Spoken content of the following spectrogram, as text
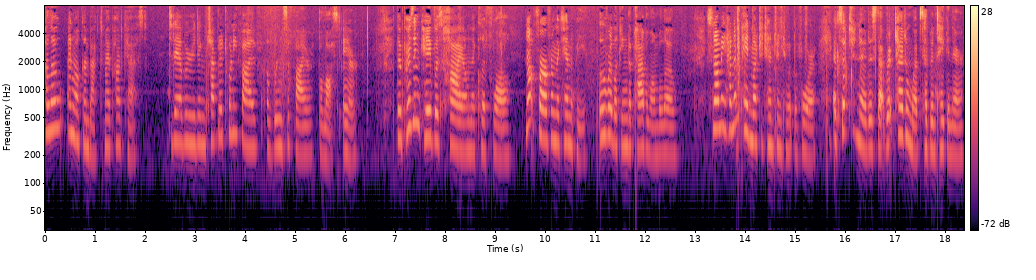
Hello and welcome back to my podcast. Today I'll be reading chapter 25 of Wings of Fire The Lost Heir. The prison cave was high on the cliff wall, not far from the canopy, overlooking the pavilion below. Tsunami hadn't paid much attention to it before, except to notice that Riptide and Webs had been taken there.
